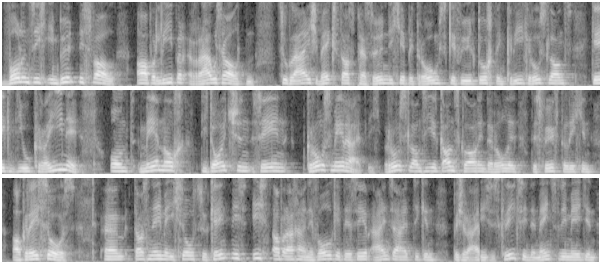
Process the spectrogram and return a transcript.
wollen sich im Bündnisfall aber lieber raushalten. Zugleich wächst das persönliche Bedrohungsgefühl durch den Krieg Russlands gegen die Ukraine. Und mehr noch, die Deutschen sehen großmehrheitlich Russland hier ganz klar in der Rolle des fürchterlichen Aggressors. Ähm, das nehme ich so zur Kenntnis, ist aber auch eine Folge der sehr einseitigen Beschreibung dieses Kriegs. In den Mainstream-Medien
